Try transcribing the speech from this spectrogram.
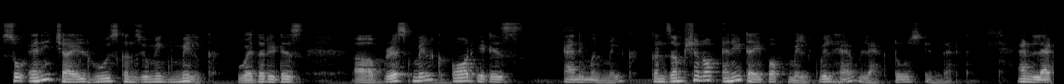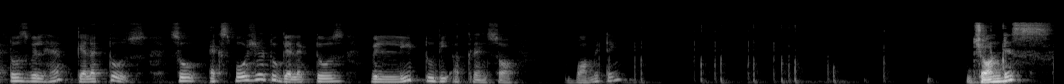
So any child who is consuming milk, whether it is uh, breast milk or it is animal milk, consumption of any type of milk will have lactose in that. And lactose will have galactose. So exposure to galactose will lead to the occurrence of vomiting, jaundice,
